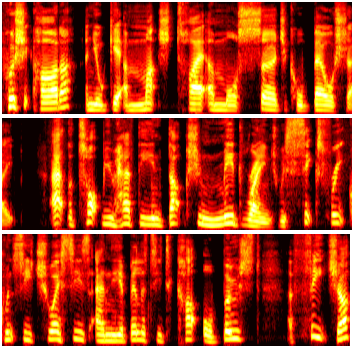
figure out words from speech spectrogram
Push it harder and you'll get a much tighter, more surgical bell shape. At the top, you have the induction mid-range with six frequency choices and the ability to cut or boost, a feature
